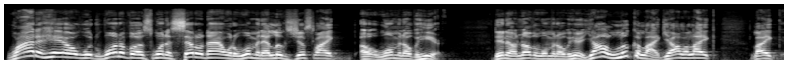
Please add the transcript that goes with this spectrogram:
Why the hell would one of us want to settle down with a woman that looks just like a woman over here? Then another woman over here. Y'all look alike. Y'all are like like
